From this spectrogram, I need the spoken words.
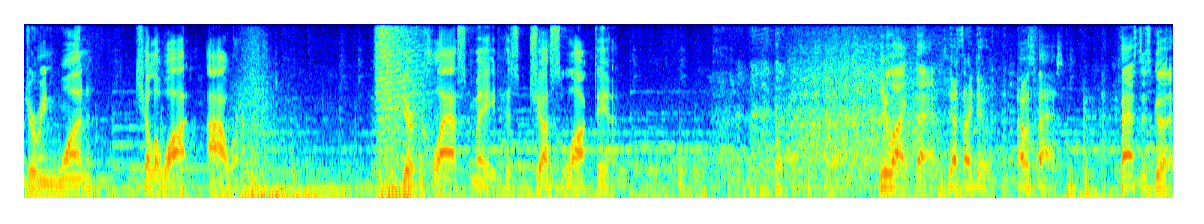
during one kilowatt hour? Your classmate has just locked in. You like that? Yes, I do. That was fast. Fast is good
